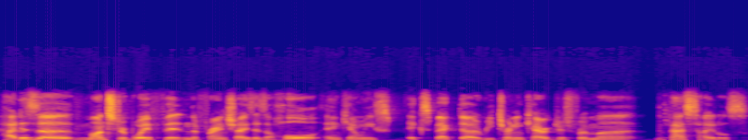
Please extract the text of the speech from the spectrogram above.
how does uh, Monster Boy fit in the franchise as a whole, and can we s- expect uh, returning characters from uh, the past titles?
